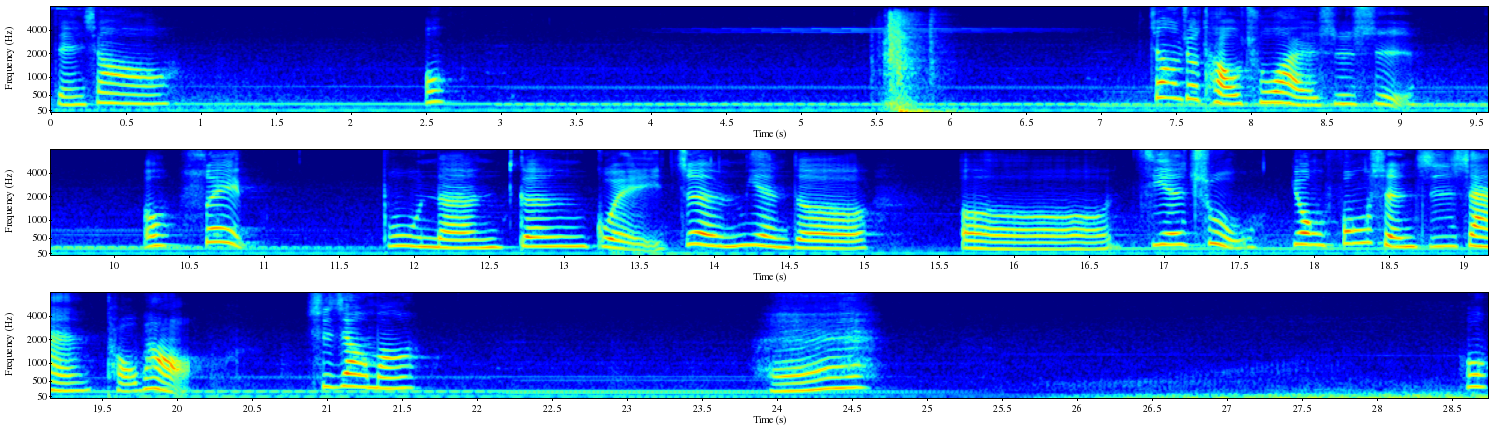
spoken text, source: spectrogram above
等一下哦，哦，这样就逃出来了，是不是？哦，所以不能跟鬼正面的呃接触，用封神之扇逃跑，是这样吗？哎，哦，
